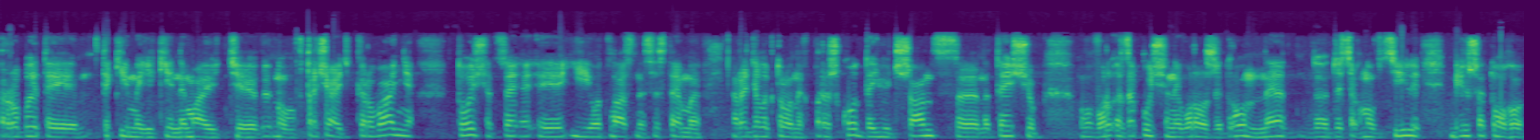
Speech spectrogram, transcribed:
робити такими, які не мають е, ну втрачають керування. Тощо це е, е, і от власне системи радіоелектронних перешкод дають шанс е, на те, щоб запущений ворожий дрон не досягнув цілі. Більше того,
